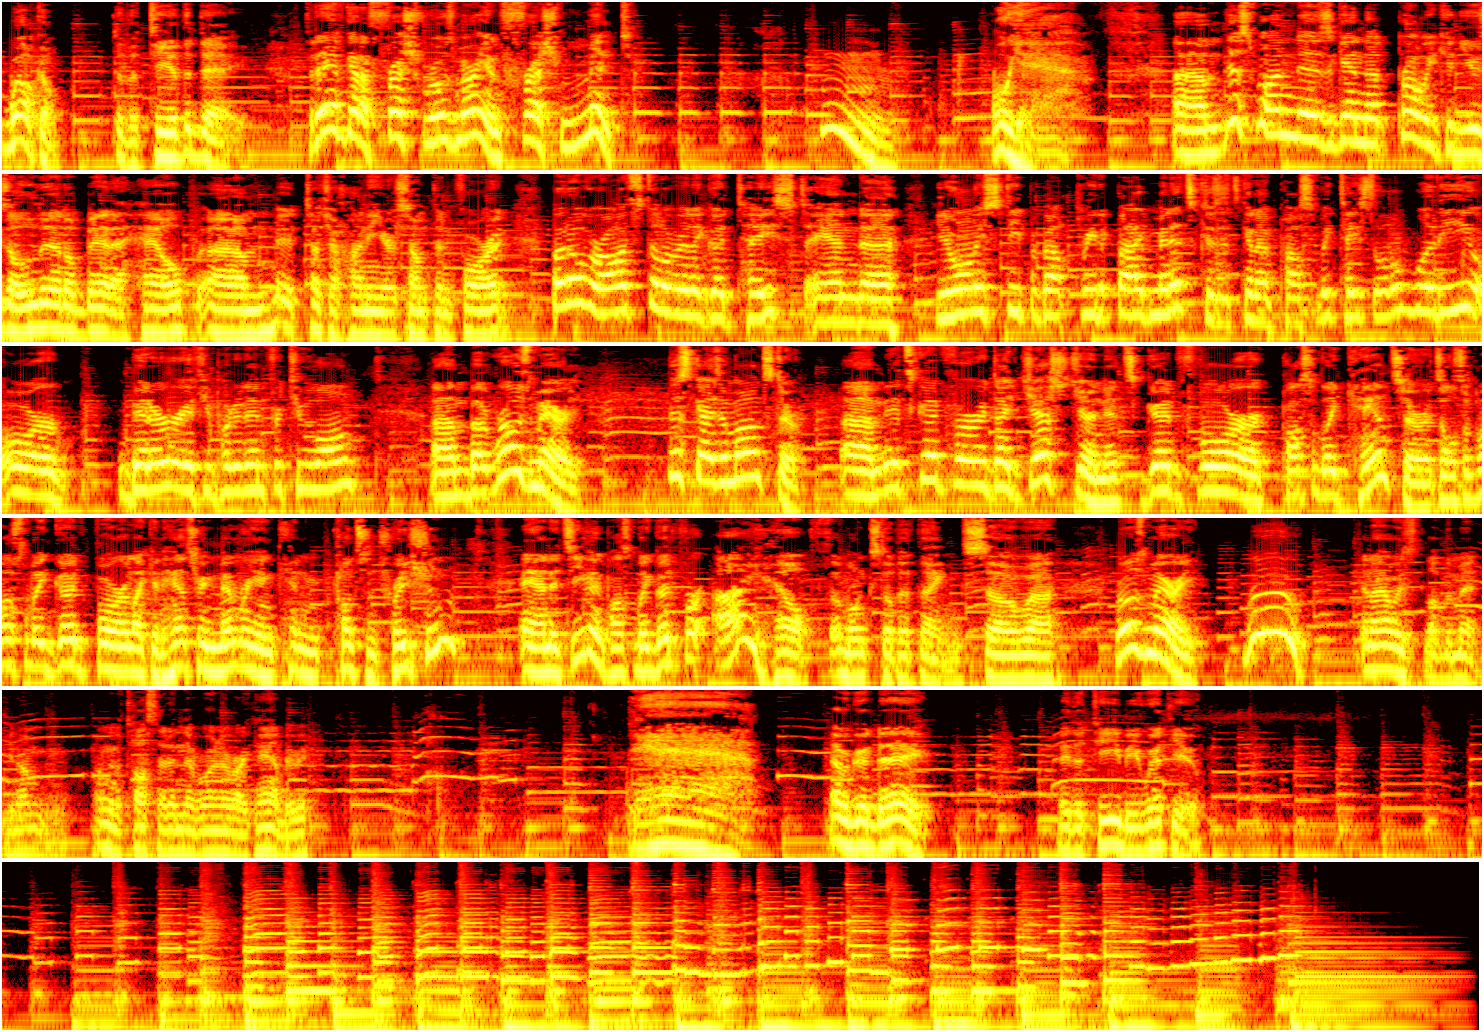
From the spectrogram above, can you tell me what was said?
Welcome to the tea of the day. Today I've got a fresh rosemary and fresh mint. Hmm. Oh yeah. Um, this one is again that probably could use a little bit of help, um, a touch of honey or something for it. But overall, it's still a really good taste, and uh, you only steep about three to five minutes because it's going to possibly taste a little woody or bitter if you put it in for too long. Um, but rosemary, this guy's a monster. Um, it's good for digestion. It's good for possibly cancer. It's also possibly good for like enhancing memory and concentration and it's even possibly good for eye health, amongst other things. So, uh, rosemary, woo! And I always love the mint, you know, I'm, I'm gonna toss that in there whenever I can, baby. Yeah! Have a good day. May the tea be with you.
